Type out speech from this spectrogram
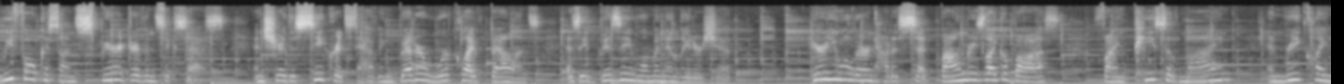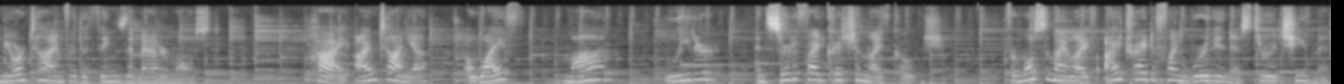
we focus on spirit driven success and share the secrets to having better work life balance as a busy woman in leadership. Here you will learn how to set boundaries like a boss, find peace of mind, and reclaim your time for the things that matter most. Hi, I'm Tanya, a wife, mom, leader, and certified Christian life coach. For most of my life, I tried to find worthiness through achievement.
